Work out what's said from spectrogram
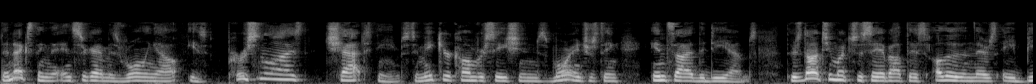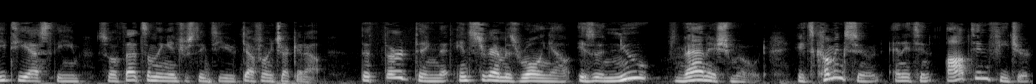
The next thing that Instagram is rolling out is personalized chat themes to make your conversations more interesting inside the DMs. There's not too much to say about this other than there's a BTS theme, so if that's something interesting to you, definitely check it out. The third thing that Instagram is rolling out is a new vanish mode. It's coming soon and it's an opt-in feature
